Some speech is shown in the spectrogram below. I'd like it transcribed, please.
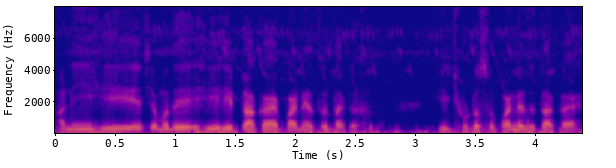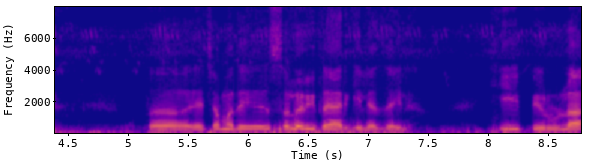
आणि हे याच्यामध्ये हे हे टाका आहे पाण्याचं टाका. हे छोटंसं पाण्याचं टाका आहे. तर याच्यामध्ये सलरी तयार केल्या जाईल. ही पेरूला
